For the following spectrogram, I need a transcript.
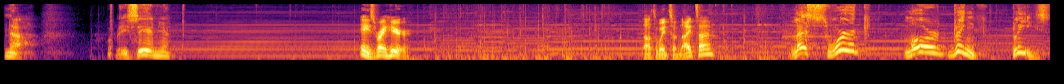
Now, be seeing you. Yeah, he's right here. I'll have to wait till nighttime? Less work, more drink, please.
